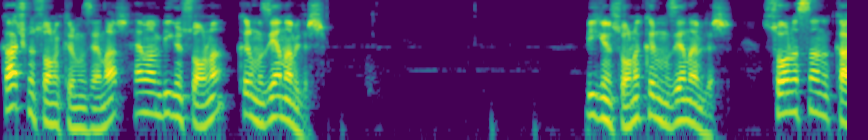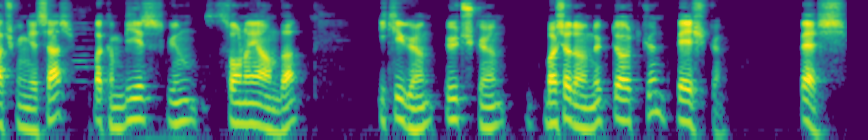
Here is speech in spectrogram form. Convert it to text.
Kaç gün sonra kırmızı yanar? Hemen bir gün sonra kırmızı yanabilir. Bir gün sonra kırmızı yanabilir. Sonrasında kaç gün geçer? Bakın bir gün sonra yandı. 2 gün, 3 gün, başa döndük 4 gün, 5 gün. 5.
